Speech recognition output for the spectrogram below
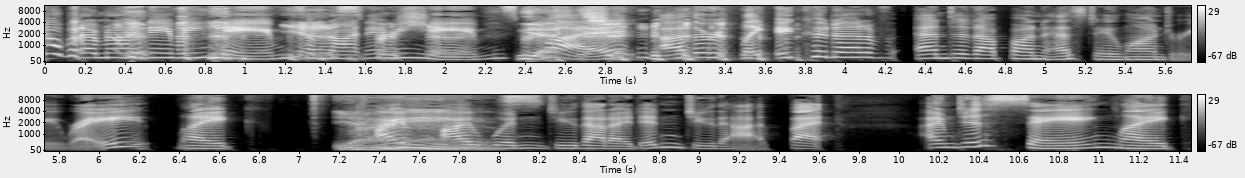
no, but I'm not naming names. Yes, I'm not naming sure. names. Yeah, but other like it could have ended up on Estee Laundry, right? Like Yeah. I I wouldn't do that. I didn't do that. But I'm just saying, like,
